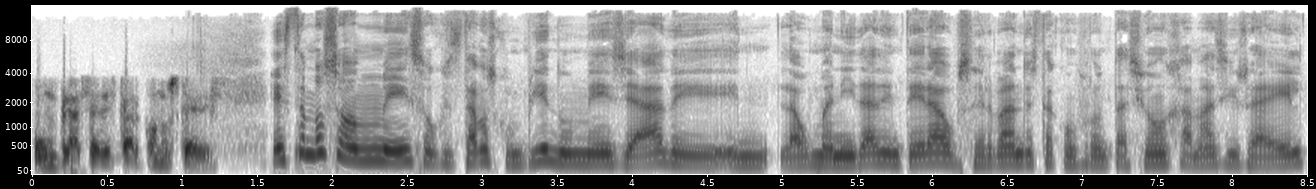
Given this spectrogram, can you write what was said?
Un placer estar con ustedes. Estamos a un mes, o estamos cumpliendo un mes ya de la humanidad entera observando esta confrontación Hamas-Israel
